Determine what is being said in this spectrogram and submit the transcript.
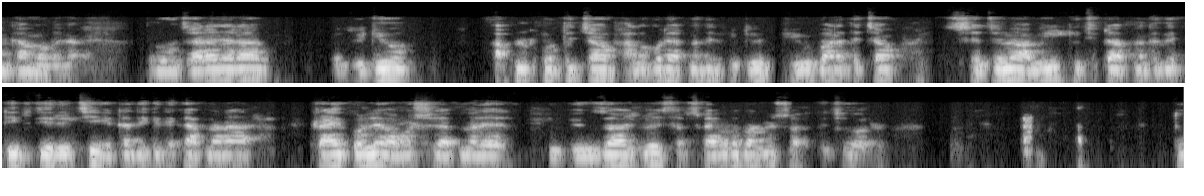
ইনকাম হবে না। তো যারা যারা ভিডিও আপলোড করতে চাও, ভালো করে আপনাদের ভিডিও ভিউ বাড়াতে চাও, সেজন্য আমি কিছুটা আপনাদেরকে টিপস দিয়ে দিচ্ছি। এটা দেখে দেখে আপনারা ট্রাই করলে অবশ্যই আপনাদের ভিউজও আসবে সাবস্ক্রাইবারও বাড়বে, সবকিছু হবে। তো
